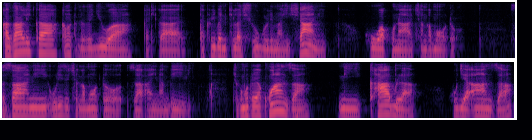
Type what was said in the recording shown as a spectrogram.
Kadhalika, kama tunavyojua, katika takriban kila shughuli maishani huwa kuna changamoto. Sasa niulize changamoto za aina mbili. Changamoto ya kwanza ni kabla hujaanza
